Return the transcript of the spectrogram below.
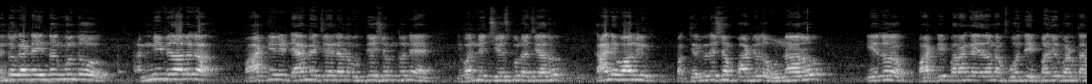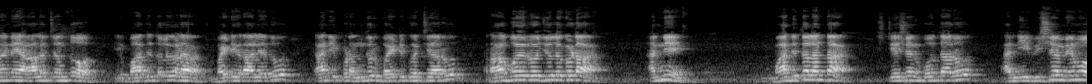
ఎందుకంటే ఇంతకుముందు అన్ని విధాలుగా పార్టీని డ్యామేజ్ చేయాలనే ఉద్దేశంతోనే ఇవన్నీ చేసుకుని వచ్చారు. కానీ వాళ్ళు తెలుగుదేశం పార్టీలో ఉన్నారు. ఏదో పార్టీ పరంగా ఏదైనా పోతే ఇబ్బంది పడతారనే ఆలోచనతో ఈ బాధ్యతలు కూడా బయటికి రాలేదు. కానీ ఇప్పుడు అందరూ బయటకు వచ్చారు. రాబోయే రోజుల్లో కూడా అన్ని బాధ్యతలంతా స్టేషన్ పోతారు. అని ఈ విషయం మేము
